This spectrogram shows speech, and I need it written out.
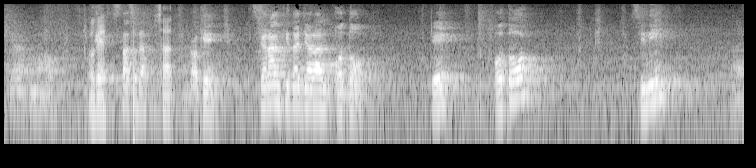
Sekarang aku mau off. Okey. Start sudah. Start. Okey. Sekarang kita jalan auto. Okey. Auto. Sini. Uh,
